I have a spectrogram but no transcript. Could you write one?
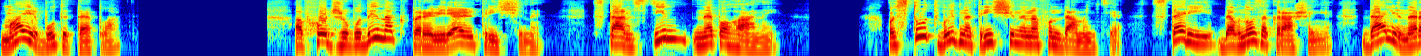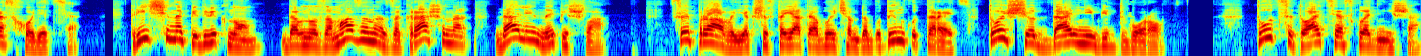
має бути тепла. Обходжу будинок, перевіряю тріщини. Стан стін непоганий. Ось тут видно тріщини на фундаменті. Старі, давно закрашені, далі не розходяться. Тріщина під вікном, давно замазана, закрашена, далі не пішла. Це правий, якщо стояти обличчям до будинку терець, той, що дальній від двору. Тут ситуація складніша.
